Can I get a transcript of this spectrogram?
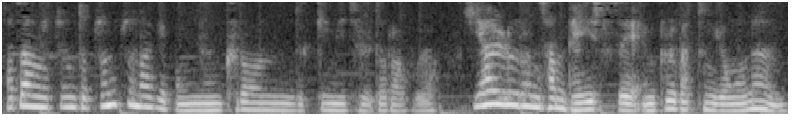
화장이 좀 더 쫀쫀하게 먹는 그런 느낌이 들더라고요. 히알루론산 베이스의 앰플 같은 경우는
